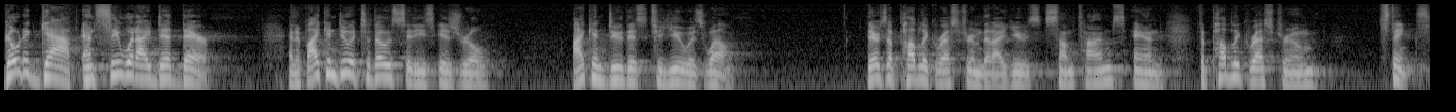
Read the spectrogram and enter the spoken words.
go to Gath, and see what I did there. And if I can do it to those cities, Israel, I can do this to you as well. There's a public restroom that I use sometimes, and the public restroom stinks.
